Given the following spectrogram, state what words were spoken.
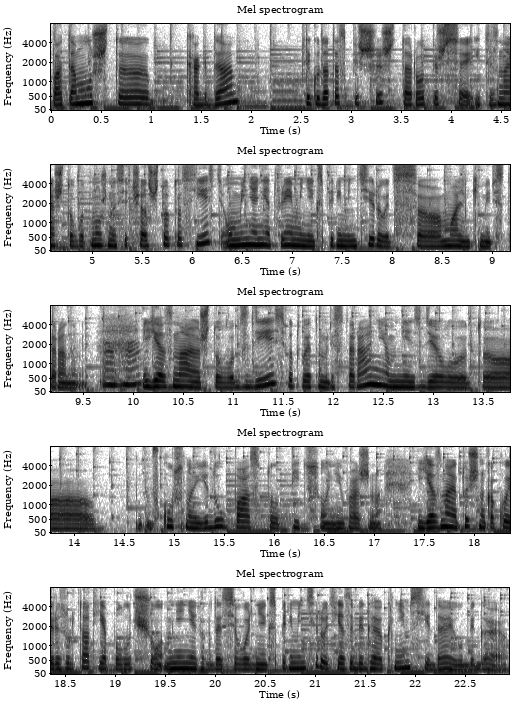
потому что когда ты куда-то спешишь, торопишься, и ты знаешь, что вот нужно сейчас что-то съесть. У меня нет времени экспериментировать с маленькими ресторанами. Uh-huh. Я знаю, что вот здесь, вот в этом ресторане, мне сделают э, вкусную еду, пасту, пиццу, неважно. И я знаю точно, какой результат я получу. Мне некогда сегодня экспериментировать, я забегаю к ним, съедаю и убегаю.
